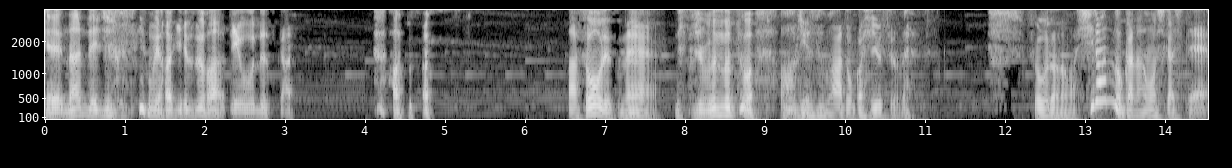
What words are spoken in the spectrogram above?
え、なんで自分で読み上げずまって呼ぶんですか？あ、そうですね。自分の妻、あげずまっておかしいですよね。そうだな。知らんのかなもしかして。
